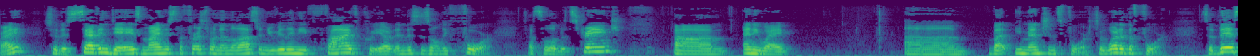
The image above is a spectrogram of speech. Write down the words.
right? So there's seven days minus the first one and the last one. You really need five kriyot, and this is only four. So that's a little bit strange. Um, anyway, um, but he mentions four. So what are the four? So this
